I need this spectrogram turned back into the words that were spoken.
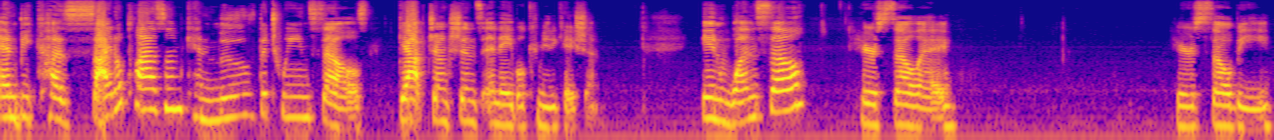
and because cytoplasm can move between cells, gap junctions enable communication. In one cell, here's cell A, here's cell B.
